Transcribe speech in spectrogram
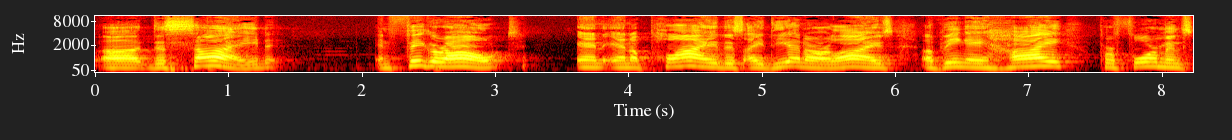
uh, decide and figure out and, and apply this idea in our lives of being a high performance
